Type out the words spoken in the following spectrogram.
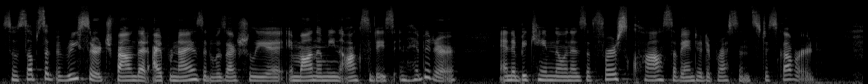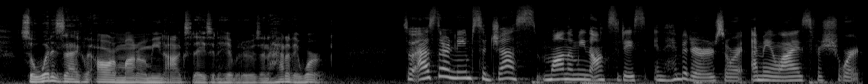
So, subsequent research found that iproniazid was actually a, a monoamine oxidase inhibitor, and it became known as the first class of antidepressants discovered. So, what exactly are monoamine oxidase inhibitors and how do they work? So, as their name suggests, monoamine oxidase inhibitors, or MAOIs for short,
